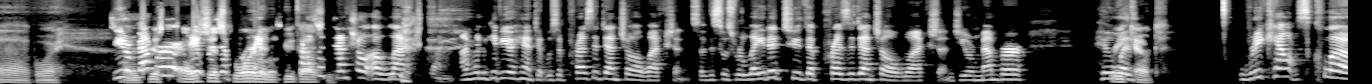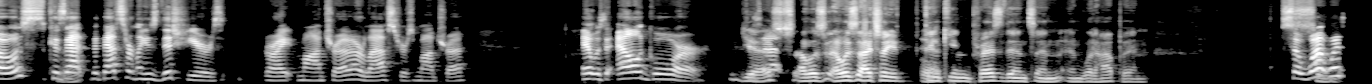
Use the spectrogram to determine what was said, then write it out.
Oh boy. Do you I was just- remember? I was it just a, born it in was a 2000. presidential election. I'm going to give you a hint. It was a presidential election. So this was related to the presidential election. Do you remember who was recounts close because Right. that but that certainly is this year's right mantra or last year's mantra it was al gore yes, I was. I was actually Yeah. thinking presidents and and what happened. so what So- was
